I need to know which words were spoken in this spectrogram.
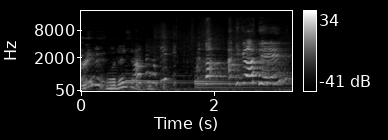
Read it. What is it? I got it.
